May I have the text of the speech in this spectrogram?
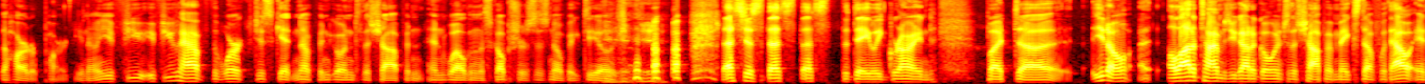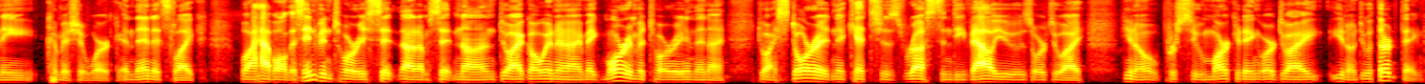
the harder part. You know, if you if you have the work, just getting up and going to the shop and, and welding the sculptures is no big deal. Yeah. that's just that's that's the daily grind. But uh, you know, a, a lot of times you got to go into the shop and make stuff without any commission work, and then it's like, well, I have all this inventory sit that I'm sitting on. Do I go in and I make more inventory, and then I do I store it and it catches rust and devalues, or do I, you know, pursue marketing, or do I, you know, do a third thing,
